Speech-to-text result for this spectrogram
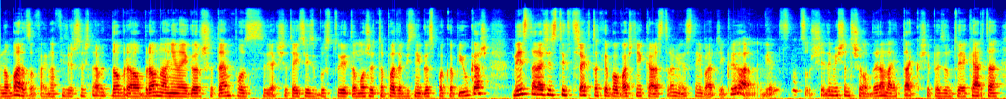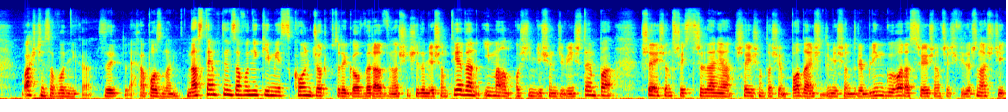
no bardzo fajna fizyczność, nawet dobra obrona, nie najgorsze tempo, jak się tutaj coś zbustuje, to może to być z niego spoko piłkarz, więc na razie z tych trzech to chyba właśnie Karlstrom jest najbardziej grywalny, więc no cóż, 73 overalla i tak się prezentuje karta właśnie zawodnika z Lecha Poznań. Następnym zawodnikiem jest Kondzior, którego overall wynosi 71 i ma on 89 tempa, 66 strzelania, 68 podań, 70 driblingu oraz 66 fizyczności.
